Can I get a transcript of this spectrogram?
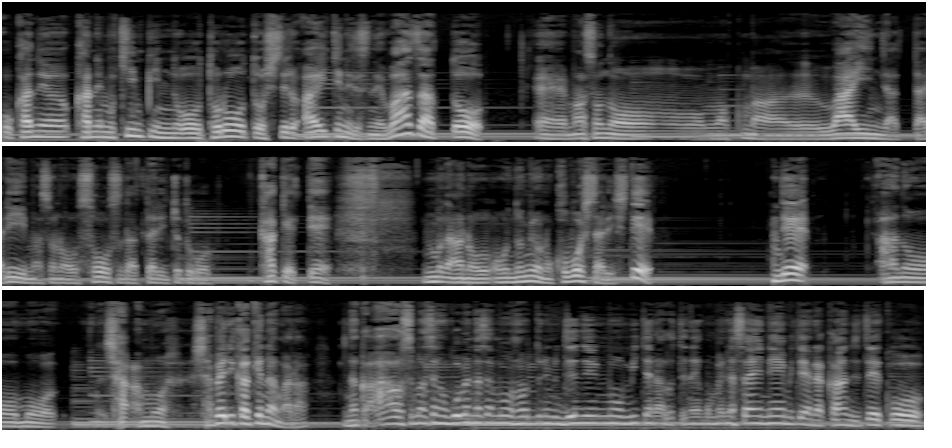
お金、金も金品を取ろうとしてる相手にですね、わざと、えー、まあその、まあ、ワインだったり、まあそのソースだったり、ちょっとこう、かけて、あの、飲み物こぼしたりして、で、あの、もう、しゃ、もう喋りかけながら、なんか、ああ、すいません、ごめんなさい、もう本当に全然もう見てなくてね、ごめんなさいね、みたいな感じで、こ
